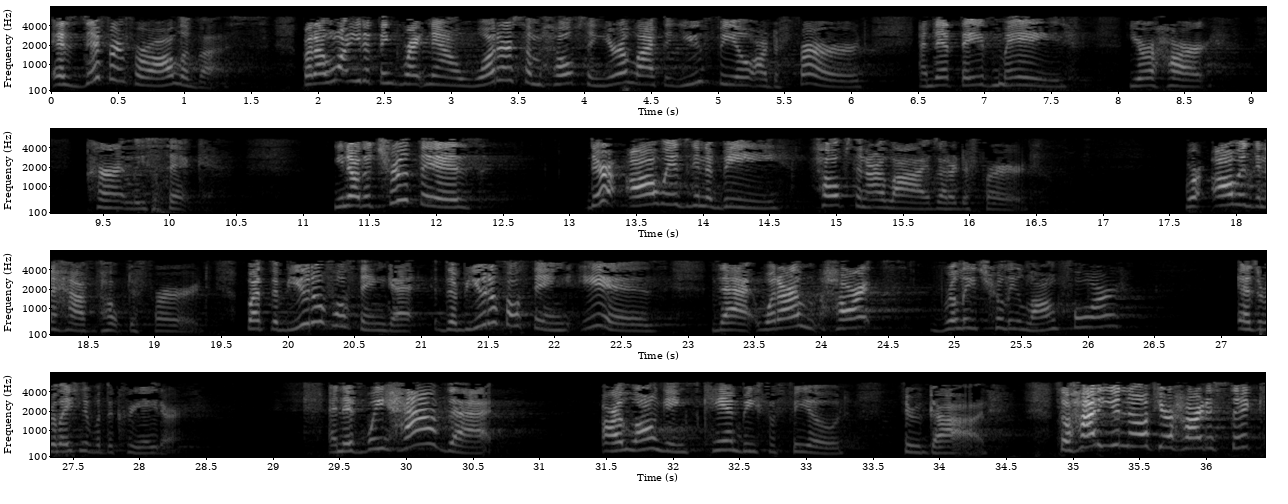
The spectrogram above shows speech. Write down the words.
It's different for all of us. But I want you to think right now what are some hopes in your life that you feel are deferred and that they've made your heart currently sick? You know, the truth is, there are always going to be hopes in our lives that are deferred. We're always going to have hope deferred. But the beautiful thing, the beautiful thing is that what our hearts really truly long for is a relationship with the Creator. And if we have that, our longings can be fulfilled through God. So, how do you know if your heart is sick?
